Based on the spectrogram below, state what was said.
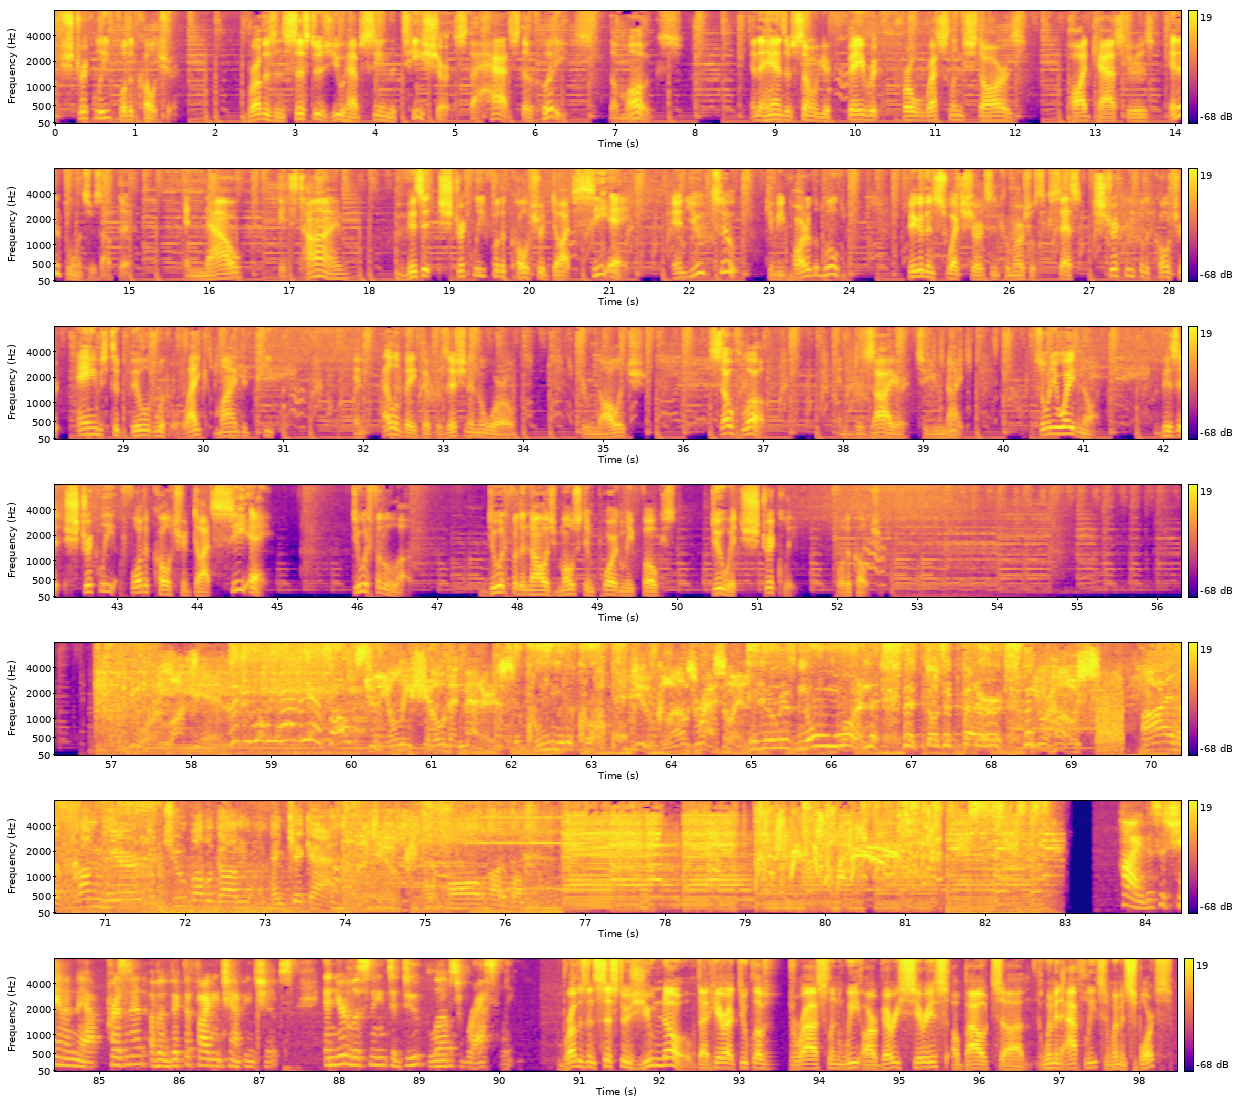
Strictly for the culture. Brothers and sisters, you have seen the t shirts, the hats, the hoodies, the mugs in the hands of some of your favorite pro wrestling stars, podcasters, and influencers out there. And now it's time. Visit strictlyfortheculture.ca and you too can be part of the movement. Bigger than sweatshirts and commercial success, Strictly for the Culture aims to build with like minded people and elevate their position in the world through knowledge, self love, and a desire to unite. So, what are you waiting on? Visit strictlyfortheculture.ca. Do it for the love. Do it for the knowledge. Most importantly, folks, do it strictly for the culture. Locked in Look at what we have here, folks. to the only show that matters. The cream of the crop. Duke loves Rasslin. And there is no one that does it better than Your host, I have come here to chew bubblegum and kick ass. the Duke. And I'm all out of bubblegum. Hi, this is Shannon Knapp, president of Invicta Fighting Championships, and you're listening to Duke Loves Rasslin. Brothers and sisters, you know that here at Duke Loves Rasslin, we are very serious about uh, women athletes and women's sports.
